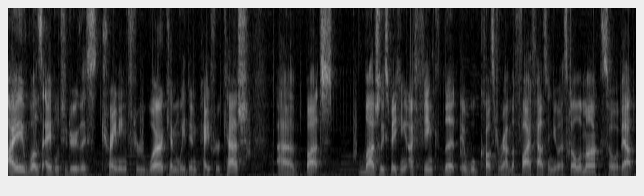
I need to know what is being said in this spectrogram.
I was able to do this training through work and we didn't pay through cash, uh, but largely speaking, I think that it will cost around the 5,000 US dollar mark, so about,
